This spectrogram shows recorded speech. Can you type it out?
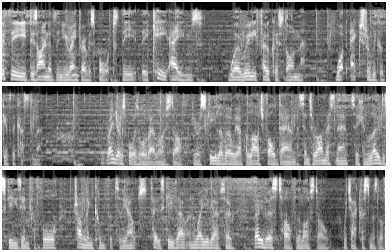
With the design of the new Range Rover Sport, the, the key aims were really focused on what extra we could give the customer. Range Rover Sport is all about lifestyle. If you're a ski lover, we have a large fold down centre armrest now, so you can load the skis in for four, travel in comfort to the Alps, take the skis out and away you go. So very versatile for the lifestyle which our customers love.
